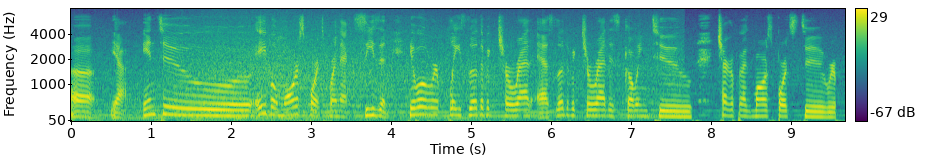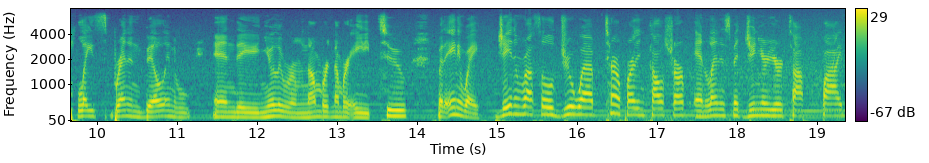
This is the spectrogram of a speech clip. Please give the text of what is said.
uh, yeah, into Able Motorsports for next season. He will replace Ludovic Charette as Ludovic Charette is going to Checker Flag Motorsports to replace Brennan Bill in the, in the newly renumbered number 82. But anyway, Jaden Russell, Drew Webb, Terrell Parton, Kyle Sharp, and Lennon Smith Jr. your top 5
